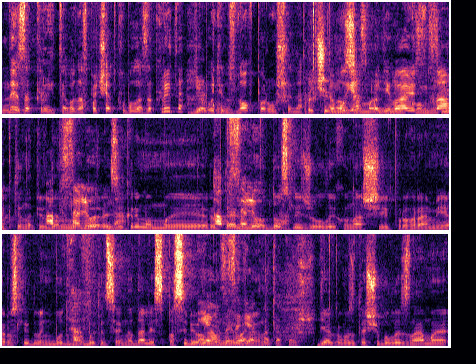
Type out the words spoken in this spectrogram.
не закрита. Вона спочатку була закрита, Дякую. потім знов порушена. Причина Тому я сподіваюся конфлікти на, південному абсолютно. березі Криму. Ми ретельно Абсолютно. досліджували їх у нашій програмі розслідувань. Будемо Так. робити це і надалі. Спасибі вам, Ніна Іванівна. також. Дякуємо за те, що були з нами.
